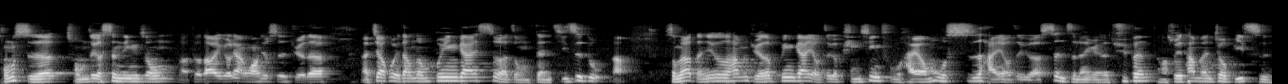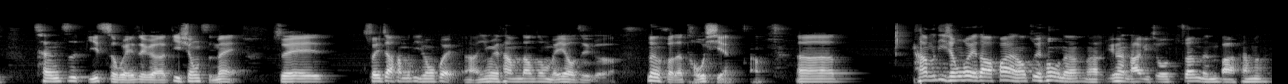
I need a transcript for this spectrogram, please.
同时从这个圣经中啊得到一个亮光，就是觉得啊教会当中不应该设这种等级制度啊。什么叫等级制度？他们觉得不应该有这个平信徒、还有牧师、还有这个圣职人员的区分啊。所以他们就彼此称之彼此为这个弟兄姊妹，所以所以叫他们弟兄会啊，因为他们当中没有这个。任何的头衔啊，呃，他们弟兄会到发展到最后呢，啊，约翰达比就专门把他们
